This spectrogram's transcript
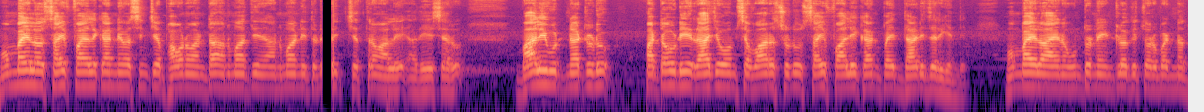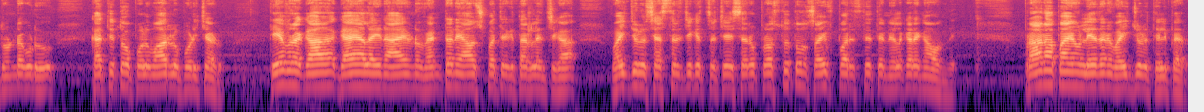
ముంబైలో సైఫ్ అలీఖాన్ నివసించే భవనం అంట అనుమాతి అనుమానితుడి చిత్రం అలే అది వేశారు. బాలీవుడ్ నటుడు పటౌడీ రాజవంశ వారసుడు సైఫ్ అలీఖాన్పై దాడి జరిగింది. ముంబైలో ఆయన ఉంటున్న ఇంట్లోకి చొరబడిన దుండగుడు కత్తితో పలుమార్లు పొడిచాడు. తీవ్ర గాయాలైన ఆయనను వెంటనే ఆసుపత్రికి తరలించగా వైద్యులు శస్త్రచికిత్స చేశారు. ప్రస్తుతం సైఫ్ పరిస్థితి నిలకడగా ఉంది. ప్రాణాపాయం లేదని వైద్యులు తెలిపారు.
